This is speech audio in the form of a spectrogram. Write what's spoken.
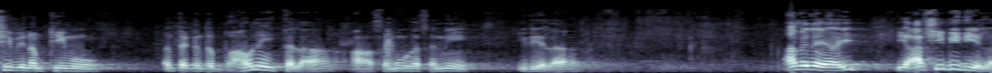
ಸಿ ಬಿ ನಮ್ಮ ಟೀಮು ಅಂತಕ್ಕಂಥ ಭಾವನೆ ಇತ್ತಲ್ಲ, ಆ ಸಮೂಹ ಸನ್ನಿ ಇದೆಯಲ್ಲ? ಆಮೇಲೆ ಈ ಆರ್ ಸಿ ಬಿ ಇದೆಯಲ್ಲ,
